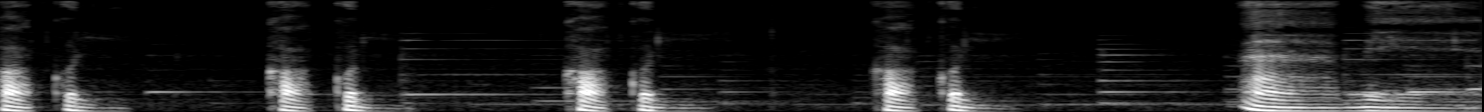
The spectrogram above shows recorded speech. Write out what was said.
ขอบคุณ ขอบคุณ ขอบคุณ ขอบคุณ อาเมน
